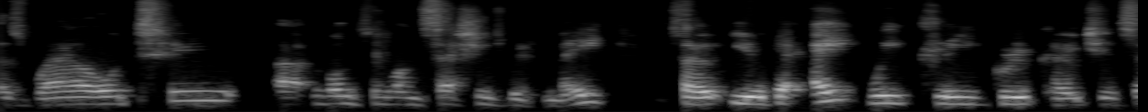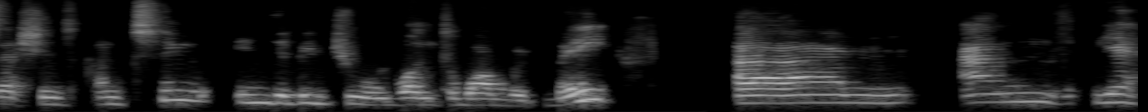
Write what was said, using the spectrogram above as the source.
as well two uh, one-to-one sessions with me. So you get eight weekly group coaching sessions and two individual one-to-one with me. Um, and yeah,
